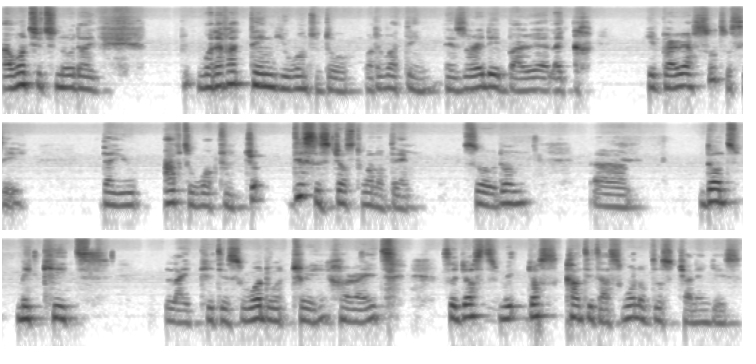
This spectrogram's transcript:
I want you to know that if whatever thing you want to do, whatever thing, there's already a barrier, like a barrier, so to say, that you have to walk through. This is just one of them. So don't um, don't make it like it is World War Three. All right. So just make, just count it as one of those challenges,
